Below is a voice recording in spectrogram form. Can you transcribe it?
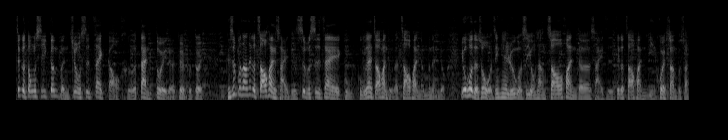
这个东西根本就是在搞核弹队的，对不对？可是不知道这个召唤骰子是不是在古古代召唤土的召唤能不能用？又或者说我今天如果是用上召唤的骰子，这个召唤也会算不算？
